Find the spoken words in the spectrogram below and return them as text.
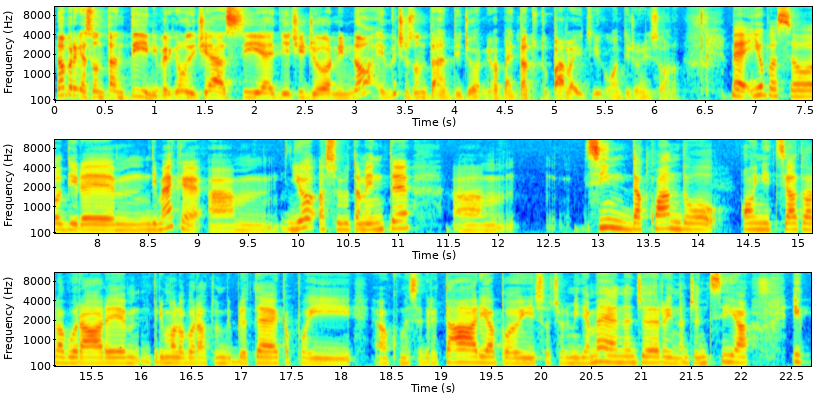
No, perché sono tantini, perché uno dice, ah sì, è dieci giorni. No, e invece sono tanti giorni. Vabbè, intanto tu parla, io ti dico quanti giorni sono. Beh, io posso dire mm, di me che um, io assolutamente, um, sin da quando ho iniziato a lavorare, prima ho lavorato in biblioteca, poi eh, come segretaria, poi social media manager in agenzia e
